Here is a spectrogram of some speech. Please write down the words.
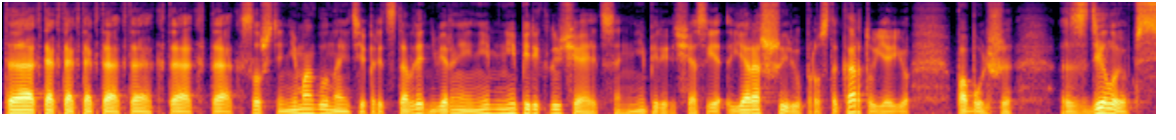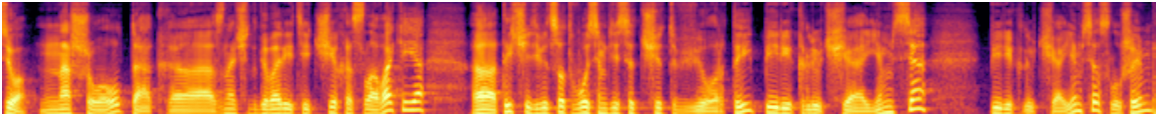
Так, так, так, так, так, так, так, так. Слушайте, не могу найти представление, вернее, не, не переключается. Не пере... Сейчас я, я расширю просто карту, я ее побольше сделаю. Все, нашел. Так, а, значит, говорите Чехословакия, 1984. А, переключаемся. Переключаемся, слушаем.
